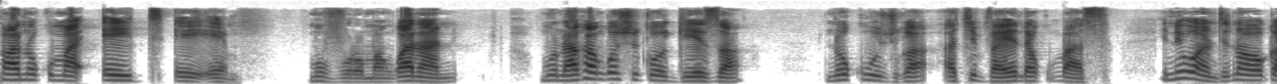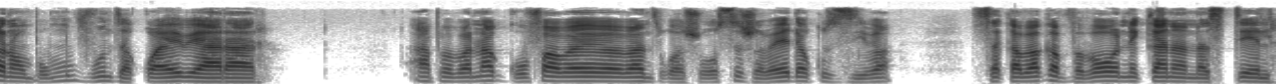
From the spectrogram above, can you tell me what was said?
pano kuma8 a m muvhuro mangwanani. Munhu akangosvikogeza nokudya achibva aenda kubasa. Iniwo handinawo kana kumbomubvunza kwaaive arara apa vana gofa vaiva vanzwa zvose zvavaida kuziva saka vakabva vaonekana nastella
